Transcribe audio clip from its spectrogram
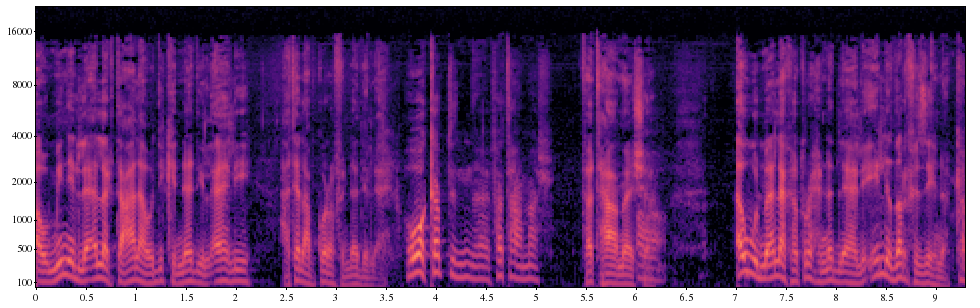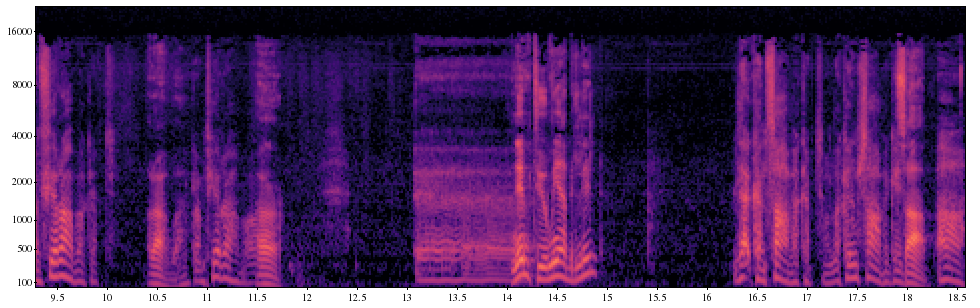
أو مين اللي قال لك تعالى هوديك النادي الأهلي هتلعب كوره في النادي الأهلي؟ هو كابتن فتحي عماشة. فتحي عماشة. آه. أول ما قال لك هتروح النادي الأهلي إيه اللي دار في ذهنك؟ كان في رهبة كابتن. رهبة. كان في رهبة. آه. آه. آه. نمت يوميها بالليل؟ لا كان صعب يا كابتن والله كان صعب جدا. صعب. آه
